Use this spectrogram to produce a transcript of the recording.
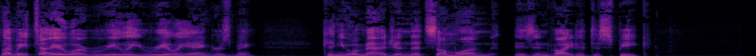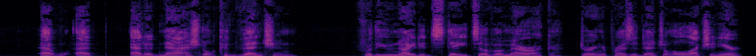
let me tell you what really, really angers me. Can you imagine that someone is invited to speak at, at, at a national convention for the United States of America during a presidential election year,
